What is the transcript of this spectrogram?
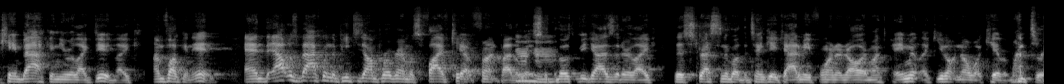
came back and you were like, dude, like I'm fucking in. And that was back when the PT Dom program was 5K up front, by the mm-hmm. way. So mm-hmm. for those of you guys that are like this stressing about the 10K Academy $400 a month payment, like you don't know what Caleb went through.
